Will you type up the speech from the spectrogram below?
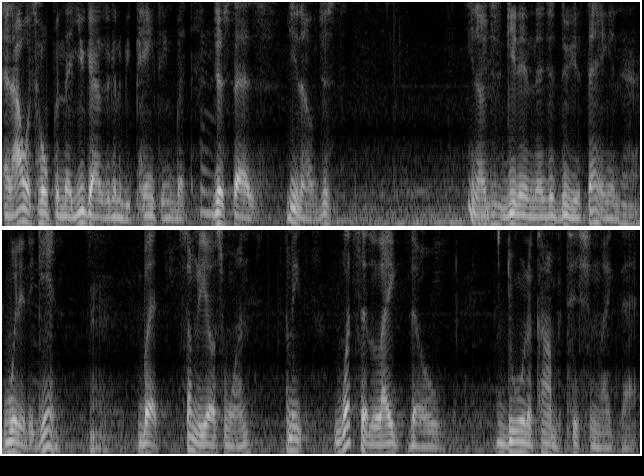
and I was hoping that you guys were going to be painting, but Mm-hmm. just as you know, just you know, just get in there, just do your thing and Yeah. win it again. But somebody else won. I mean, what's it like though, doing a competition like that?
